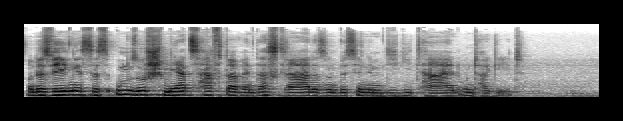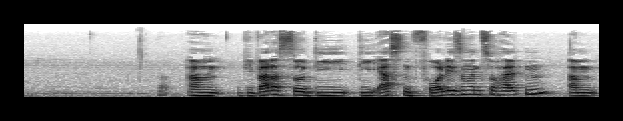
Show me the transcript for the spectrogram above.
und deswegen ist es umso schmerzhafter, wenn das gerade so ein bisschen im Digitalen untergeht. Ähm, wie war das so, die, die ersten Vorlesungen zu halten? Ähm,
